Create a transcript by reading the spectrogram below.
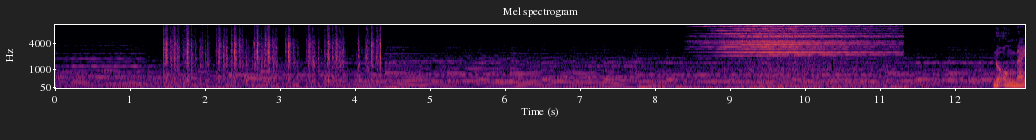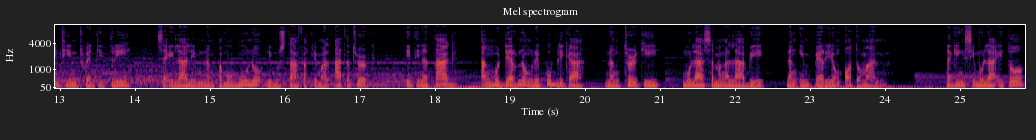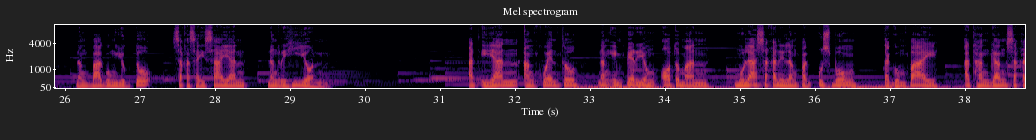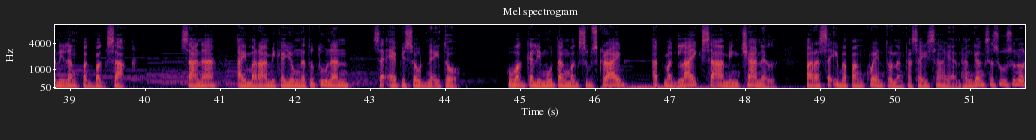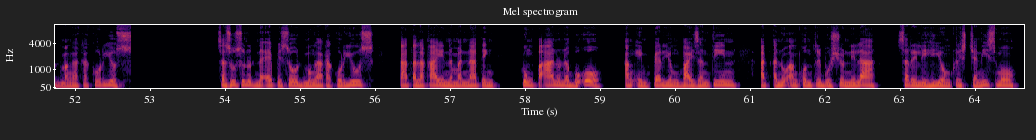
Noong 1923, sa ilalim ng pamumuno ni Mustafa Kemal Ataturk, itinatag ang modernong republika ng Turkey mula sa mga labi ng Imperyong Ottoman. Naging simula ito ng bagong yugto sa kasaysayan ng rehiyon. At iyan ang kwento ng Imperyong Ottoman mula sa kanilang pag-usbong, tagumpay at hanggang sa kanilang pagbagsak. Sana ay marami kayong natutunan sa episode na ito. Huwag kalimutang mag-subscribe at mag-like sa aming channel para sa iba pang kwento ng kasaysayan hanggang sa susunod mga kakuryus. Sa susunod na episode mga kakuryus, tatalakayin naman nating kung paano nabuo ang Imperyong Byzantine at ano ang kontribusyon nila sa relihiyong Kristyanismo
